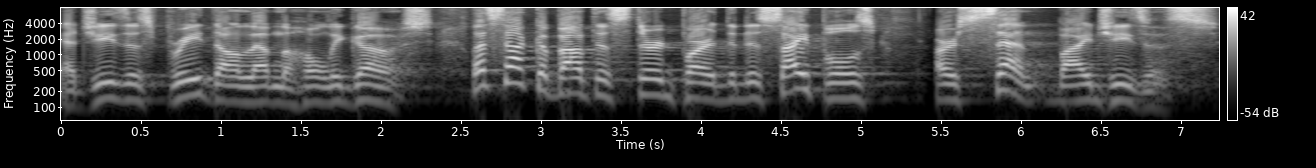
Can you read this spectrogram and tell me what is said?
And Jesus breathed on them the Holy Ghost. Let's talk about this third part. The disciples are sent by Jesus.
